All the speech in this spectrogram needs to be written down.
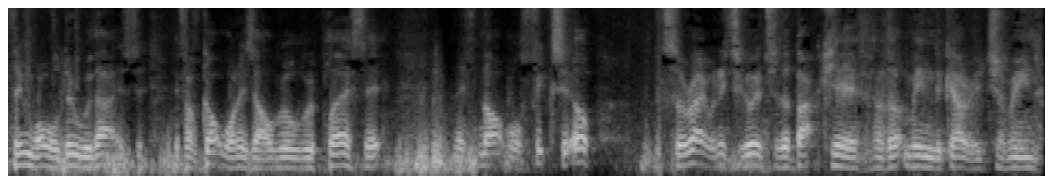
I think what we'll do with that is if I've got one is I'll we'll replace it. And if not we'll fix it up. So right we need to go into the back cave and I don't mean the garage I mean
